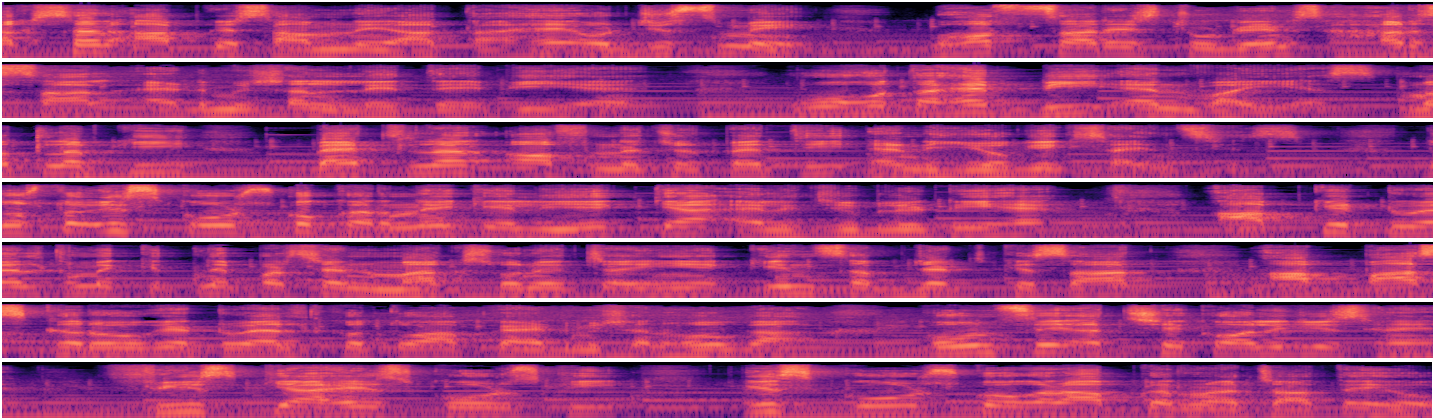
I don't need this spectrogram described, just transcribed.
अक्सर आपके सामने आता है और जिसमें बहुत सारे स्टूडेंट्स हर साल एडमिशन लेते भी हैं। वो होता है बी एन वाई एस मतलब की bachelor of naturopathy and yogic sciences दोस्तों, इस कोर्स को करने के लिए क्या एलिजिबिलिटी है? आपके ट्वेल्थ में कितने परसेंट मार्क्स होने चाहिए। किन सब्जेक्ट के साथ आप पास करोगे? ट्वेल्थ को तो आपका एडमिशन होगा। कौन से अच्छे कॉलेजेस हैं? फ़ीस क्या है इस कोर्स की? इस कोर्स को अगर आप करना चाहते हो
